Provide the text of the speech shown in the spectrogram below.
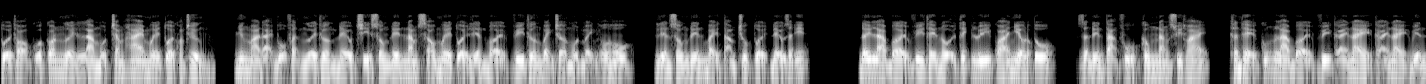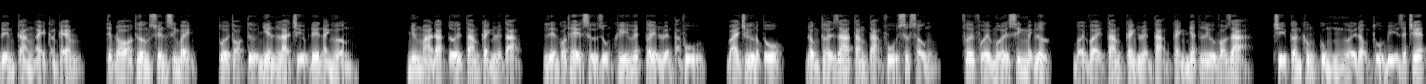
tuổi thọ của con người là một trăm hai mươi tuổi khoảng trường nhưng mà đại bộ phận người thường đều chỉ sống đến năm sáu mươi tuổi liền bởi vì thương bệnh chờ một mệnh ô hô, liền sống đến bảy tám chục tuổi đều rất ít. Đây là bởi vì thể nội tích lũy quá nhiều độc tố, dẫn đến tạng phủ công năng suy thoái, thân thể cũng là bởi vì cái này cái này biến đến càng ngày càng kém, tiếp đó thường xuyên sinh bệnh, tuổi thọ tự nhiên là chịu đến ảnh hưởng. Nhưng mà đạt tới tam cảnh luyện tạng liền có thể sử dụng khí huyết tẩy luyện tạng phủ bài trừ độc tố đồng thời gia tăng tạng phủ sức sống phơi phới mới sinh mệnh lực bởi vậy tam cảnh luyện tạng cảnh nhất lưu võ giả chỉ cần không cùng người động thủ bị giết chết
